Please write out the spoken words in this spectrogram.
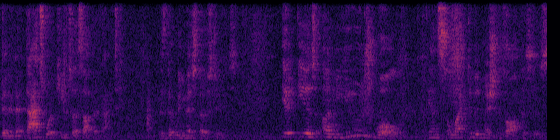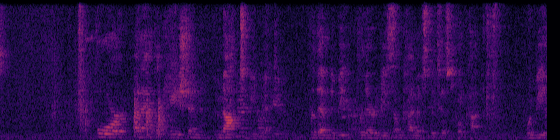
been admitted. That's what keeps us up at night is that we miss those students. It is unusual in selective admissions offices for an application not to be read, for them to be, for there to be some kind of statistical cut. Would be,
